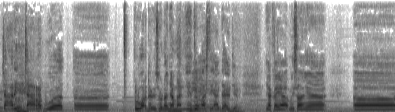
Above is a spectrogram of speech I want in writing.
cari cara buat eh, keluar dari zona nyamannya itu Iya, pasti iya. ada aja ya kayak misalnya eh,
